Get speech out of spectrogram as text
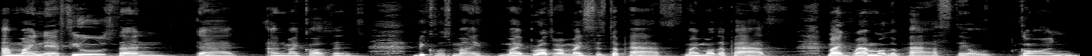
and my nephews and dad and my cousins, because my my brother and my sister passed, my mother passed, my grandmother passed. They're all gone,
